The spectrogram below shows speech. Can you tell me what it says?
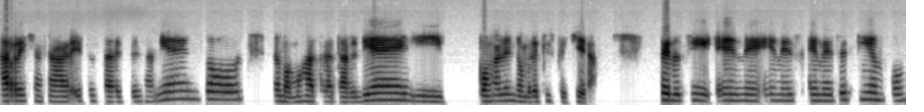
a, rechazar estos tales pensamientos, nos vamos a tratar bien y póngale el nombre que usted quiera. Pero si en, en, es- en ese tiempo,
